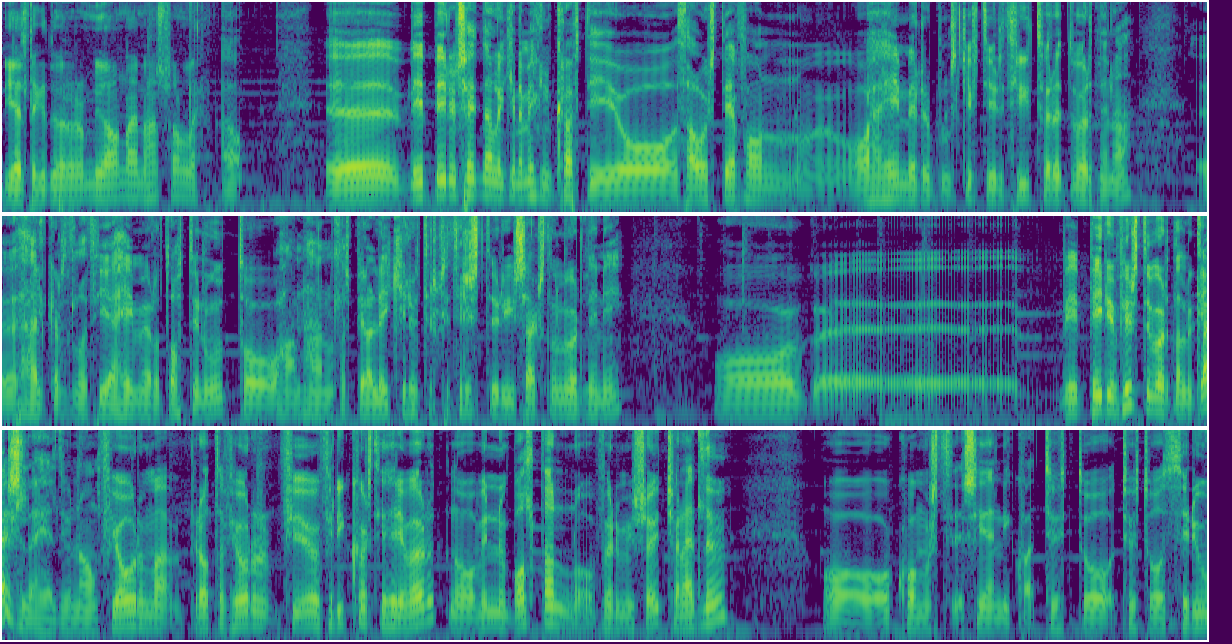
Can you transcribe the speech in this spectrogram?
ég held að getur verið mjög ánægð með hans framleg Uh, við byrjum setnaðaleikina miklum krafti og þá er Stefán og Heimir búin að skipta yfir í 3-2 vörnina uh, það helgar náttúrulega því að Heimir er á dottin út og hann hafði náttúrulega spilað leikilhutverki þristur í 6-0 vörninni og uh, við byrjum fyrstu vörn alveg glæsilega, ég held við náum fjórum að brjóta fjóru, fjögur fríkvörti þeirri vörn og vinnum boltan og förum í 17-11 og, og komumst síðan í hvað 20 23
